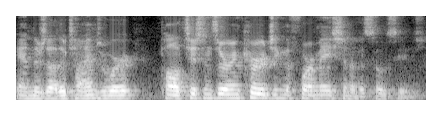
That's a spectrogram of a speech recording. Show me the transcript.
And there's other times where politicians are encouraging the formation of associations.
